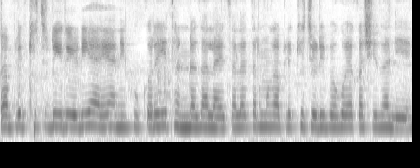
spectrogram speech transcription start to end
तर आपली खिचडी रेडी आहे आणि कुकरही थंड झाला आहे चला तर मग आपली खिचडी बघूया कशी झाली आहे.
